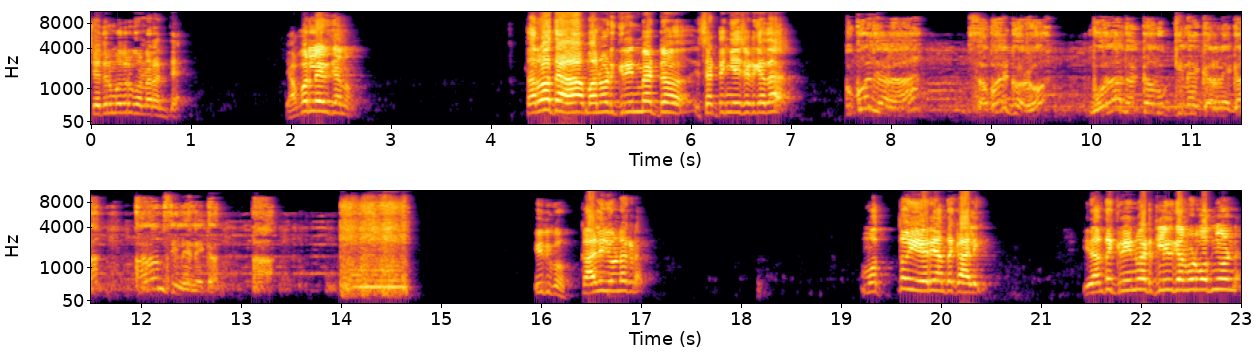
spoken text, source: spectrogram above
చెదురుముదురుగా ఉన్నారు అంతే. ఎవరు లేరు జనం? తర్వాత మనోడు గ్రీన్ మ్యాట్ సెట్టింగ్ చేశాడు కదా. ఇదిగో ఖాళీ చూడండి అక్కడ. మొత్తం ఏరియా అంత ఖాళీ. ఇదంతా గ్రీన్ మ్యాట్ క్లియర్ కనబడిపోతుంది చూడండి.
